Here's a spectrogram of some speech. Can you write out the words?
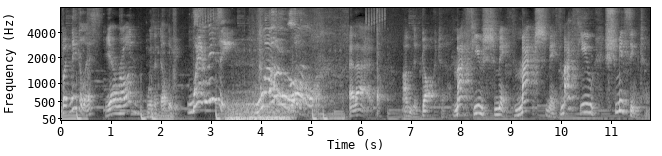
But Nicholas, yeah, Ron, with a W. Where is he? Whoa! Hello, I'm the doctor. Matthew Smith. Matt Smith. Matthew Smithington.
